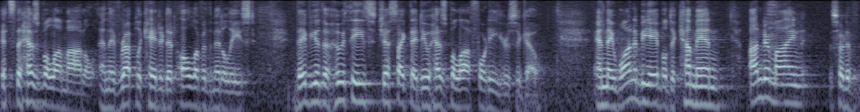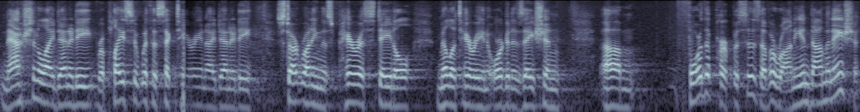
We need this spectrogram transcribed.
it's the Hezbollah model, and they've replicated it all over the Middle East. They view the Houthis just like they do Hezbollah 40 years ago. And they want to be able to come in, undermine sort of national identity, replace it with a sectarian identity, start running this parastatal military and organization um, for the purposes of Iranian domination,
